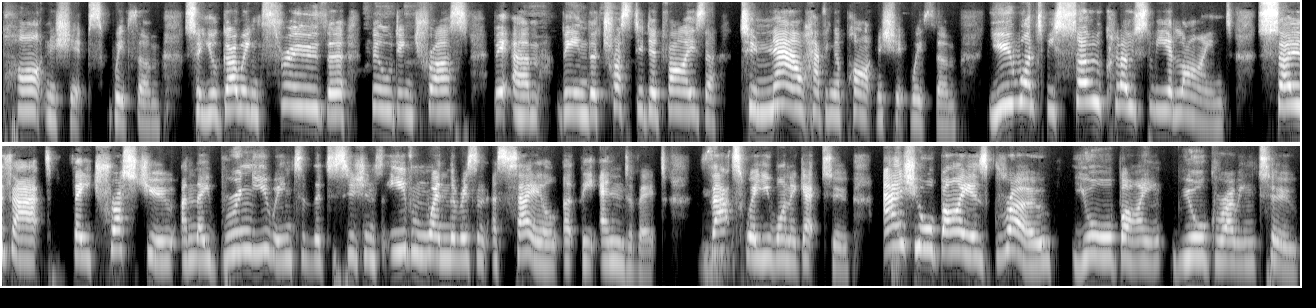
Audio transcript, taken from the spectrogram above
partnerships with them. So you're going through the building trust, be, um, being the trusted advisor, to now having a partnership with them. You want to be so closely aligned so that they trust you and they bring you into the decisions, even when there isn't a sale at the end of it. Mm. That's where you want to get to. As your buyers grow, you're buying, you're growing too.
